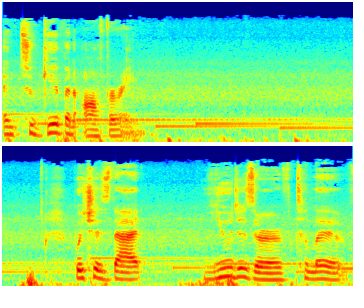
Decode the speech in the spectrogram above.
and to give an offering, which is that you deserve to live.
